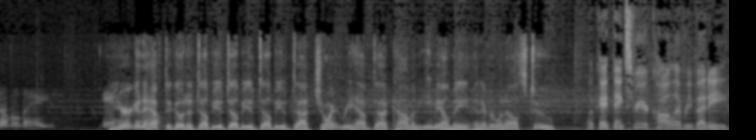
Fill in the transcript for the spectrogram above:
several days. And, You're going to have to go to www.jointrehab.com and email me and everyone else too. Okay, thanks for your call, everybody.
